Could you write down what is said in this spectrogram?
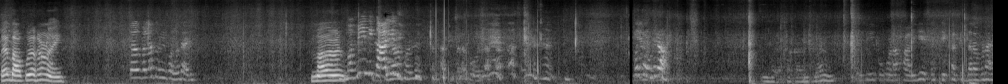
ਫਿਰ ਬਾਪੂ ਦਾ ਖੜਾਉਣਾ ਸੀ। ਚਲੋ ਪਹਿਲਾਂ ਤੁਸੀਂ ਖੋਲੋ ਡੈਡੀ। ਮਾਂ ਮੰਮੀ ਨਿਕਾਲੀ ਪਕੌੜਾ ਖਾ ਲਈਏ ਤੇ ਦੇਖਾ ਕਿੱਦਾਂ ਦਾ ਬਣਾਇਆ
